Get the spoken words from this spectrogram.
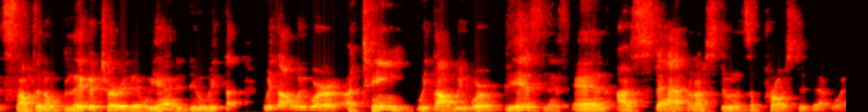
something obligatory that we had to do. We thought, we thought we were a team. We thought we were a business, and our staff and our students approached it that way.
